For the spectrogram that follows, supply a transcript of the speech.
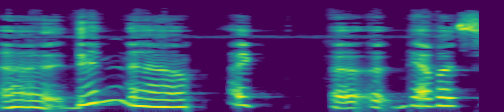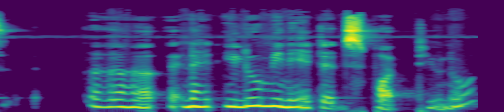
Uh, then uh, I uh, there was an illuminated spot, you know,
